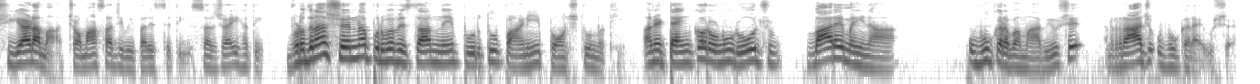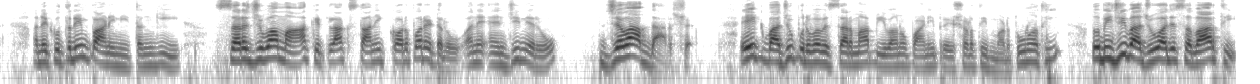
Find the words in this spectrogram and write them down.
શિયાળામાં ચોમાસા જેવી પરિસ્થિતિ સર્જાઈ હતી. વડોદરા શહેરના પૂર્વ વિસ્તારને પૂરતું પાણી પહોંચતું નથી અને ટેન્કરોનું રોજ બારે મહિના ઊભું કરવામાં આવ્યું છે. રાજ ઊભું કરાયું છે. અને કૃત્રિમ પાણીની તંગી સર્જવામાં કેટલાક સ્થાનિક કોર્પોરેટરો અને એન્જિનિયરો જવાબદાર છે. એક બાજુ પૂર્વ વિસ્તારમાં પીવાનું પાણી પ્રેશરથી મળતું નથી, તો બીજી બાજુ આજે સવારથી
